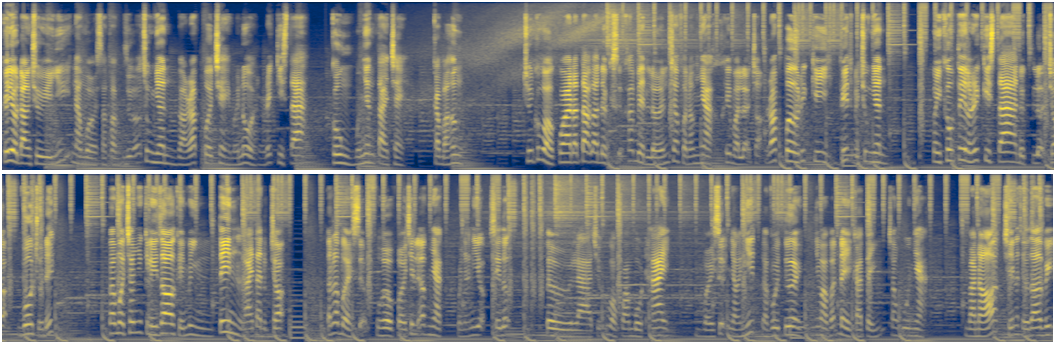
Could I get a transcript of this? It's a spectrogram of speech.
Cái điều đáng chú ý nằm ở sản phẩm giữa Trung Nhân và rapper trẻ mới nổi Ricky Star cùng một nhân tài trẻ Cả Bà Hưng. Trung Quốc bỏ qua đã tạo ra được sự khác biệt lớn trong phần âm nhạc khi mà lựa chọn rapper Ricky feat với Trung Nhân. Mình không tin là Ricky Star được lựa chọn vô chủ đích. Và một trong những cái lý do khiến mình tin là anh ta được chọn, đó là bởi sự phù hợp với chất lượng âm nhạc của nhãn hiệu xây dựng, từ là chữ bỏ qua 1 2 với sự nháo nhít và vui tươi nhưng mà vẫn đầy cá tính trong gu nhạc và nó chính là thứ gia vị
